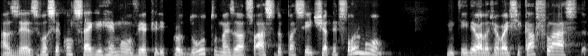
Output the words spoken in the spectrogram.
às vezes você consegue remover aquele produto, mas a face do paciente já deformou, entendeu? Ela já vai ficar flácida.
